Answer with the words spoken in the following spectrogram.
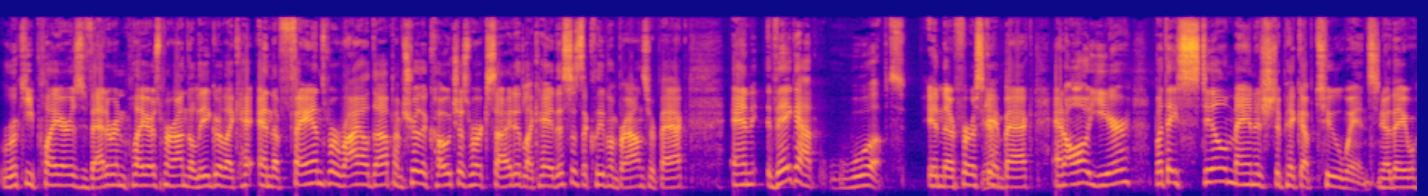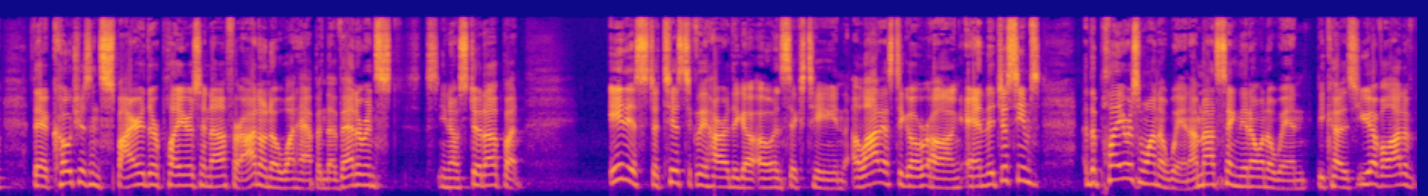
rookie players, veteran players from around the league are like hey, and the fans were riled up. I'm sure the coaches were excited like, "Hey, this is the Cleveland Browns are back." And they got whooped in their first game back and all year, but they still managed to pick up two wins. You know, they their coaches inspired their players enough, or I don't know what happened. The veterans, you know, stood up, but it is statistically hard to go 0 and 16. A lot has to go wrong, and it just seems the players want to win. I'm not saying they don't want to win because you have a lot of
